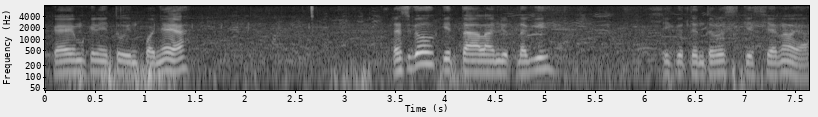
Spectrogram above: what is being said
Oke mungkin itu infonya ya. Let's go kita lanjut lagi. Ikutin terus Kiss channel ya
